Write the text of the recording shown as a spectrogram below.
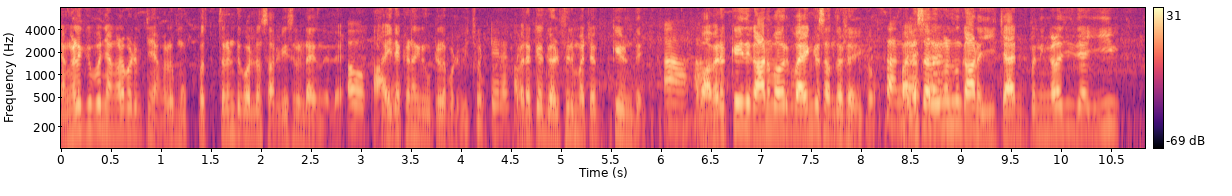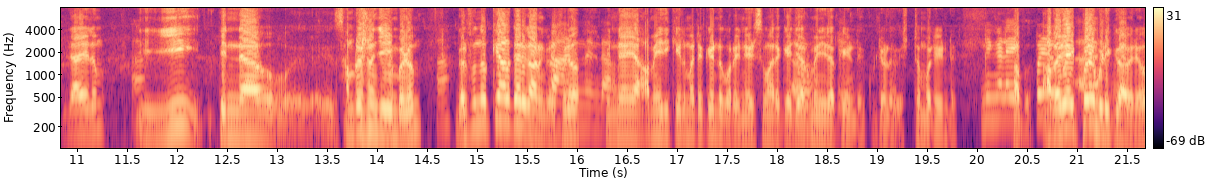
ഞങ്ങൾക്കിപ്പോ ഞങ്ങളെ പഠിപ്പിച്ച് ഞങ്ങൾ മുപ്പത്തിരണ്ട് കൊല്ലം സർവീസിലുണ്ടായിരുന്നില്ലേ ആയിരക്കണക്കിന് കുട്ടികളെ പഠിപ്പിച്ചു. അവരൊക്കെ ഗൾഫിൽ മറ്റൊക്കെ ഉണ്ട്. അപ്പൊ അവരൊക്കെ ഇത് കാണുമ്പോൾ അവർക്ക് ഭയങ്കര സന്തോഷമായിരിക്കും പല സ്ഥലങ്ങളിൽ കാണും ഈ ചാൻ ഇപ്പം നിങ്ങളെ ചെയ്ത ഈ ഇതായാലും ഈ- പിന്നെ സംപ്രേഷണം ചെയ്യുമ്പോഴും ഗൾഫിൽ നിന്നൊക്കെ ആൾക്കാർ കാണും. ഗൾഫിൽ പിന്നെ അമേരിക്കയിലും മറ്റൊക്കെ ഉണ്ട് കുറെ നഴ്സുമാരൊക്കെ ജർമ്മനിയിലൊക്കെ ഉണ്ട് കുട്ടികൾ ഇഷ്ടം പോലെ ഉണ്ട്. അവരെ ഇപ്പോഴും വിളിക്കും അവരോ.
